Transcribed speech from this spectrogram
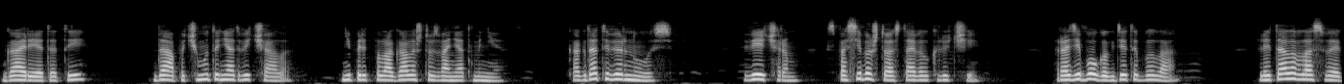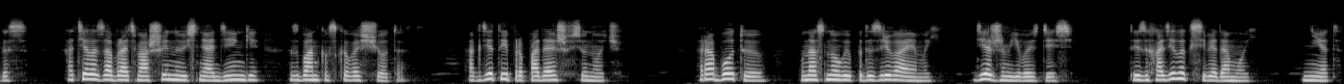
«Гарри, это ты?» «Да, почему ты не отвечала?» «Не предполагала, что звонят мне». «Когда ты вернулась?» «Вечером. Спасибо, что оставил ключи». «Ради бога, где ты была?» «Летала в Лас-Вегас. Хотела забрать машину и снять деньги с банковского счета. А где ты пропадаешь всю ночь?» «Работаю. У нас новый подозреваемый. Держим его здесь. Ты заходила к себе домой?» «Нет».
